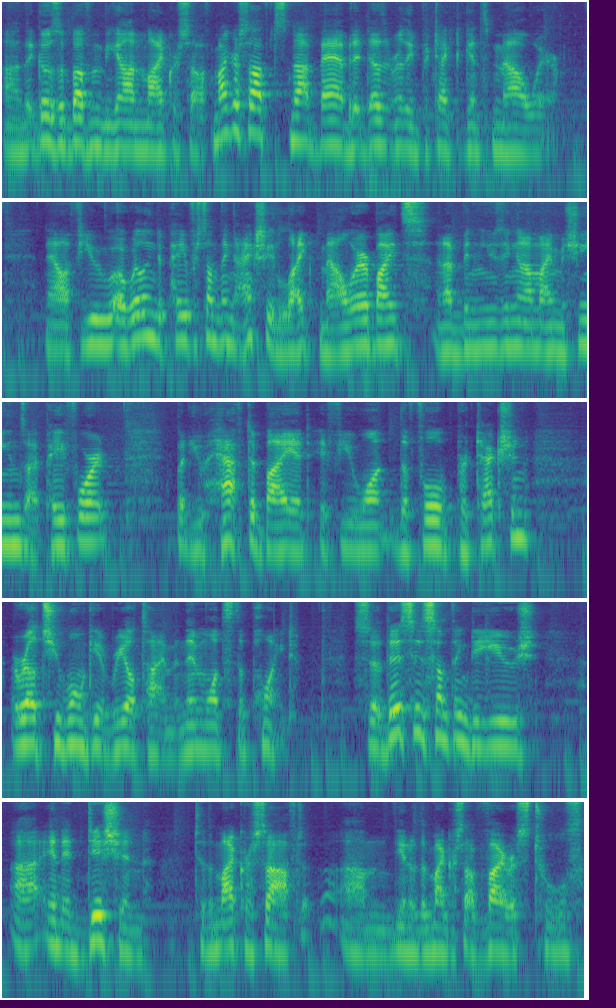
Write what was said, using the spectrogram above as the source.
uh, that goes above and beyond Microsoft. Microsoft is not bad, but it doesn't really protect against malware. Now, if you are willing to pay for something, I actually like Malwarebytes and I've been using it on my machines. I pay for it, but you have to buy it if you want the full protection, or else you won't get real time. And then what's the point? So this is something to use uh, in addition to the Microsoft, um, you know, the Microsoft virus tools.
